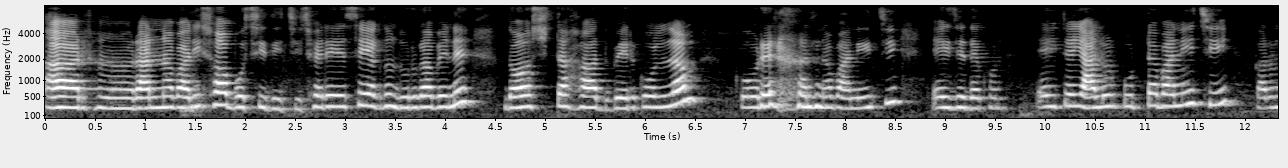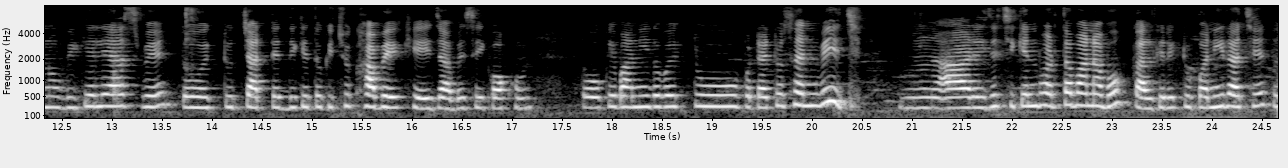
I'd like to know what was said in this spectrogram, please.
আর রান্না বাড়ি সব বসিয়ে দিচ্ছি। ছেড়ে এসে একদম দুর্গা বেনে দশটা হাত বের করলাম, করে রান্না বানিয়েছি। এই যে দেখুন, এইটাই আলুর পুরটা বানিয়েছি, কারণ ও বিকেলে আসবে, তো একটু চারটের দিকে তো কিছু খাবে, খেয়ে যাবে সেই কখন। তো ওকে বানিয়ে দেবো একটু পটাটো স্যান্ডউইচ আর এই যে চিকেন ভর্তা বানাবো, কালকের একটু পনির আছে, তো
